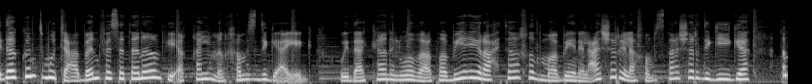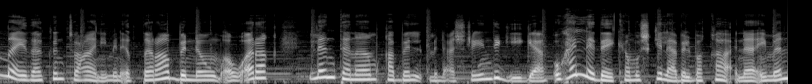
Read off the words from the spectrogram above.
إذا كنت متعبا فستنام في أقل من خمس دقائق. وإذا كان الوضع طبيعي راح تاخذ ما بين العشر إلى 15 دقيقة. أما إذا كنت تعاني من اضطراب بالنوم أو أرق لن تنام قبل من 20 دقيقة. وهل لديك مشكلة بالبقاء نائما؟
